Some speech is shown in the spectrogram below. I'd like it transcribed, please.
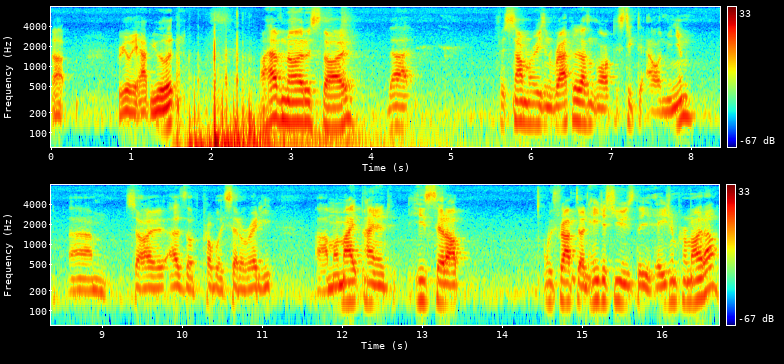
But really happy with it. I have noticed though that for some reason Raptor doesn't like to stick to aluminium. Um, so as I've probably said already, uh, my mate painted his setup with Raptor and he just used the adhesion promoter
